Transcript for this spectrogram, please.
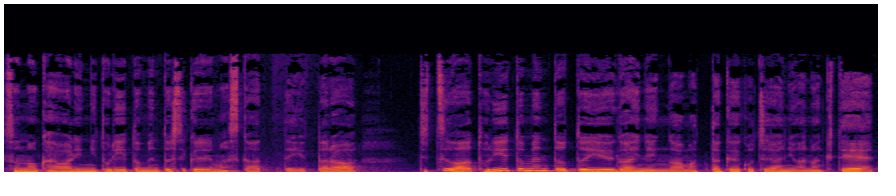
その代わりにトリートメントしてくれますかって言ったら実はトリートメントという概念が全くこちらにはなくて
